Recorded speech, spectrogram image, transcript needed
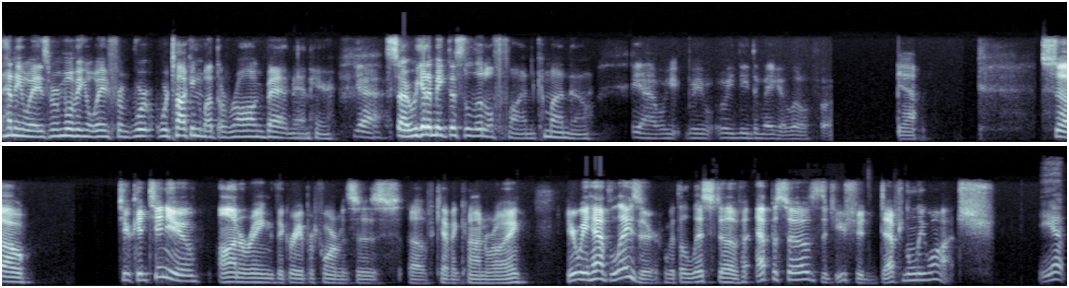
anyways, we're moving away from. We're we're talking about the wrong Batman here. Yeah. Sorry, we got to make this a little fun. Come on now. Yeah. We, we we need to make it a little fun. Yeah. So, to continue honoring the great performances of Kevin Conroy, here we have Laser with a list of episodes that you should definitely watch. Yep,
